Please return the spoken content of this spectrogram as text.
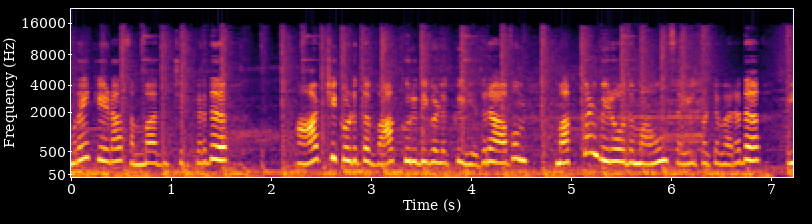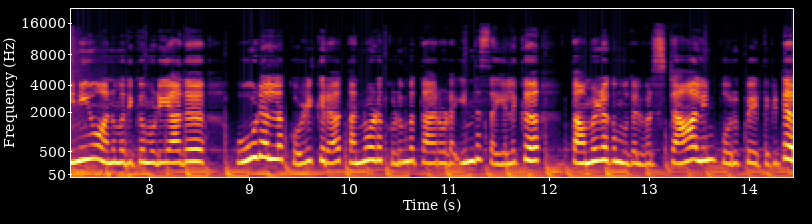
முறைகேடா சம்பாதிச்சிருக்கிறது. ஆட்சி கொடுத்த வாக்குறுதிகளுக்கு எதிராகவும் மக்கள் விரோதமாகவும் செயல்பட்டு வரத இனியும் அனுமதிக்க முடியாது. ஊழல்ல கொழிக்கிற தன்னோட குடும்பத்தாரோட இந்த செயலுக்கு தமிழக முதல்வர் ஸ்டாலின் பொறுப்பேற்றுக்கிட்டு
